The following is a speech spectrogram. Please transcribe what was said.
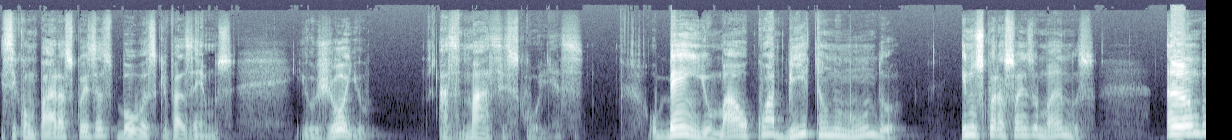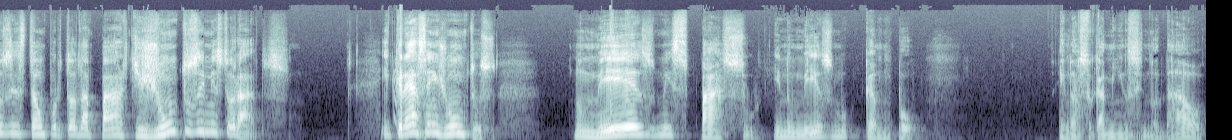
e se compara às coisas boas que fazemos, e o joio às más escolhas. O bem e o mal coabitam no mundo e nos corações humanos. Ambos estão por toda parte, juntos e misturados. E crescem juntos, no mesmo espaço e no mesmo campo. Em nosso caminho sinodal,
